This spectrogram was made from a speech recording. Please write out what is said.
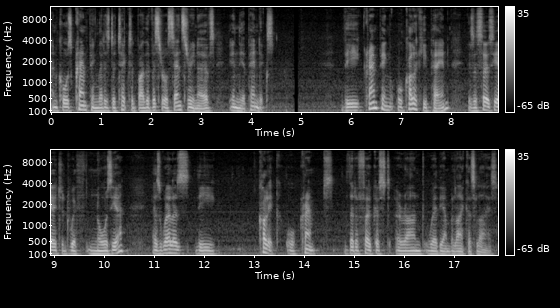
and cause cramping that is detected by the visceral sensory nerves in the appendix. The cramping or colicky pain is associated with nausea as well as the colic or cramps that are focused around where the umbilicus lies.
